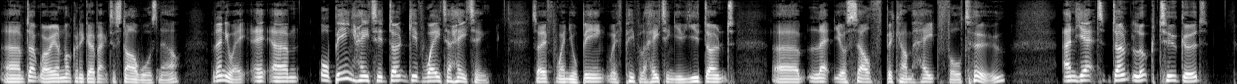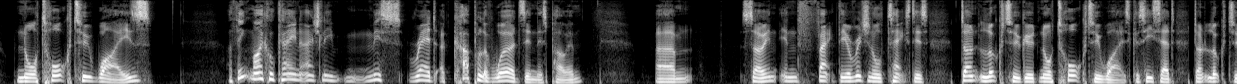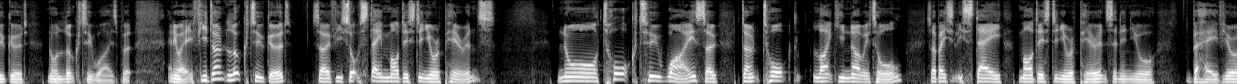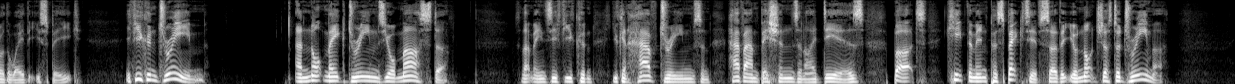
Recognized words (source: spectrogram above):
Um, don't worry, I'm not going to go back to Star Wars now. But anyway, it, eh, um, or being hated, don't give way to hating. So if when you're being, if people are hating you, you don't uh, let yourself become hateful too, and yet don't look too good, nor talk too wise. I think Michael Caine actually misread a couple of words in this poem. Um, so in in fact, the original text is don't look too good nor talk too wise because he said don't look too good nor look too wise but anyway if you don't look too good so if you sort of stay modest in your appearance nor talk too wise so don't talk like you know it all so basically stay modest in your appearance and in your behavior or the way that you speak if you can dream and not make dreams your master so that means if you can you can have dreams and have ambitions and ideas, but keep them in perspective so that you're not just a dreamer.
